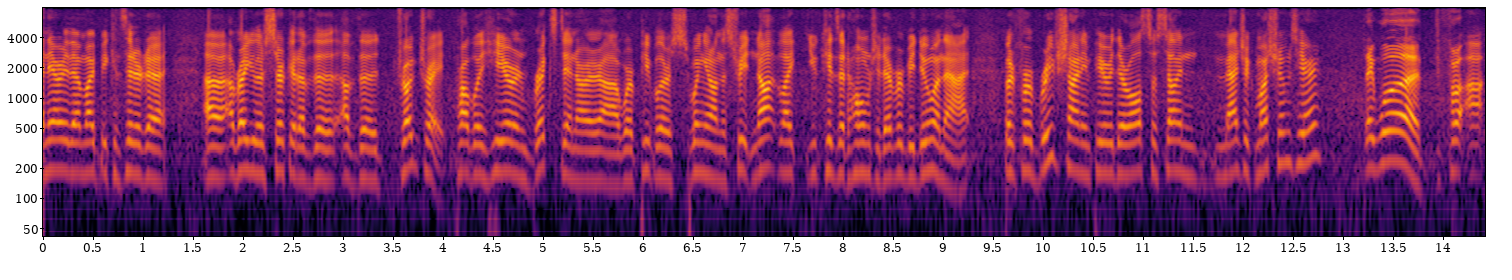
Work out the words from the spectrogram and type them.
an area that might be considered a, a, regular circuit of the of the drug trade. Probably here in Brixton, or uh, where people are swinging on the street. Not like you kids at home should ever be doing that. But for a brief shining period, they're also selling magic mushrooms here. They were for a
